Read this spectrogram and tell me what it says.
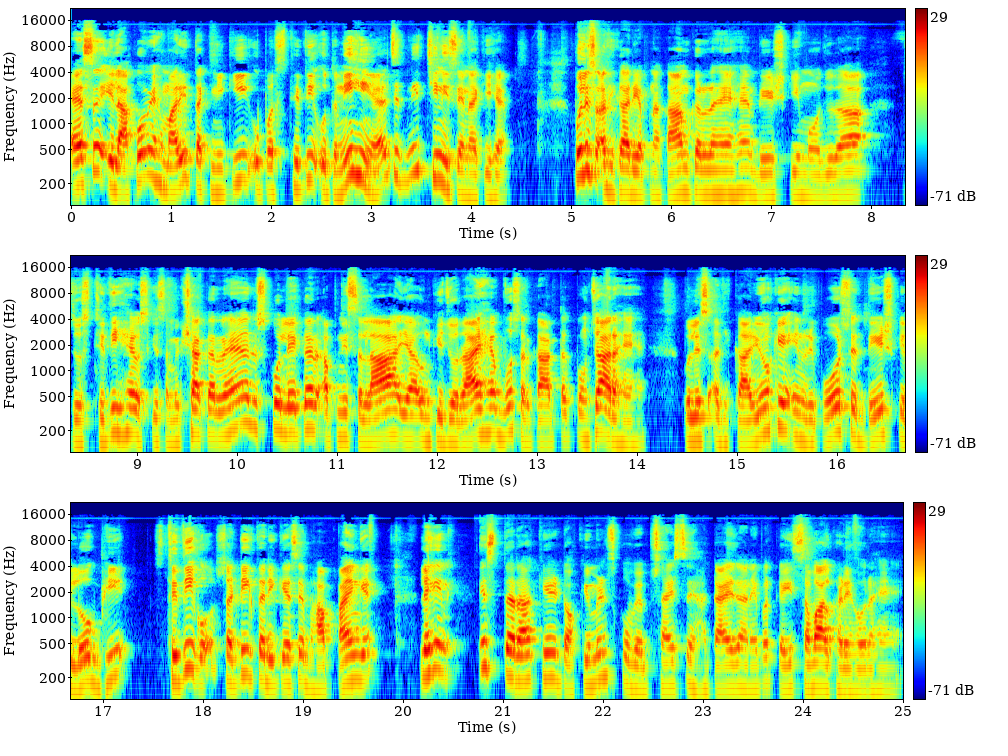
ऐसे इलाकों में हमारी तकनीकी उपस्थिति उतनी ही है जितनी चीनी सेना की है। पुलिस अधिकारी अपना काम कर रहे हैं, देश की मौजूदा जो स्थिति है उसकी समीक्षा कर रहे हैं और इसको लेकर अपनी सलाह या उनकी जो राय है वो सरकार तक पहुँचा रहे हैं। पुलिस अधिकारियों के इन रिपोर्ट से देश के लोग भी स्थिति को सटीक तरीके से भाप पाएँगे, लेकिन इस तरह के डॉक्यूमेंट्स को वेबसाइट से हटाए जाने पर कई सवाल खड़े हो रहे हैं।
